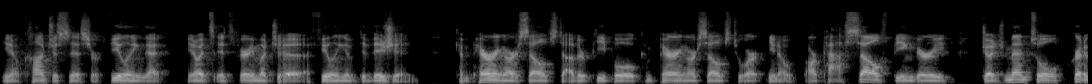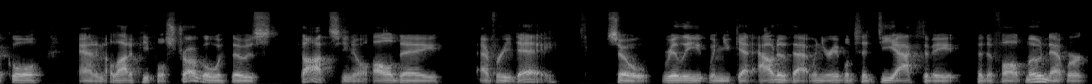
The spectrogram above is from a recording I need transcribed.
you know consciousness or feeling that you know it's it's very much a, a feeling of division comparing ourselves to other people comparing ourselves to our you know our past self being very judgmental critical and a lot of people struggle with those thoughts you know all day every day so really when you get out of that when you're able to deactivate the default mode network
